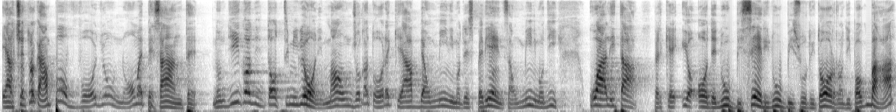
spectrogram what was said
e al centrocampo voglio un nome pesante non dico di tot milioni, ma un giocatore che abbia un minimo di esperienza, un minimo di qualità, perché io ho dei dubbi, seri dubbi sul ritorno di Pogba,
